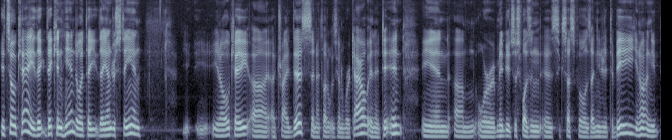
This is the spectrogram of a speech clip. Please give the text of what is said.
it's okay. They they can handle it. They they understand. You, you know, okay, uh, I tried this and I thought it was going to work out and it didn't, and um, or maybe it just wasn't as successful as I needed it to be. You know, and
